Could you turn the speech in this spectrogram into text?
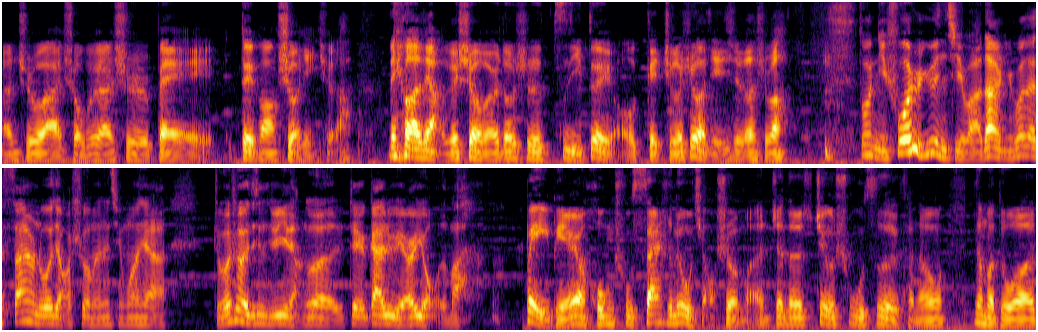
门之外，守门员是被对方射进去的，另外两个射门都是自己队友给折射进去的，是吧？不，你说是运气吧，但是你说在三十多脚射门的情况下，折射进去一两个，这个概率也是有的吧？被别人轰出三十六脚射门，真的这个数字可能那么多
